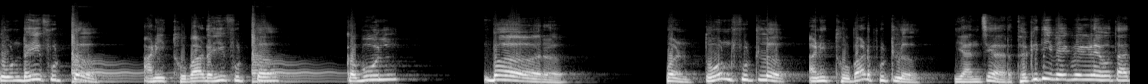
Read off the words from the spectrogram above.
तोंडही फुटतं आणि थोबाडही फुटतं. कबूल? बर. पण तोंड फुटलं आणि थोबाड फुटलं यांचे अर्थ किती वेगवेगळे होतात?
